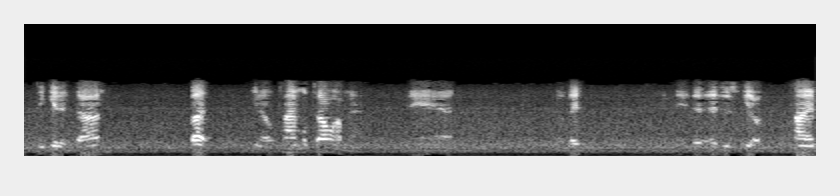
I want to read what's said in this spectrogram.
to get it done. But you know, time will tell on that. They, they, they just you know, time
